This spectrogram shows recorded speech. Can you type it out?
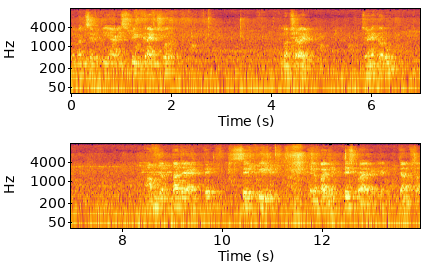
वुमेन सेफ्टी आणि स्ट्रीट क्राईम्सवर लक्ष राहील. जेणेकरून आम जनता जे आहेत ते सेफ फील केलं पाहिजे. तेच प्रायोरिटी आहे. त्यानुसार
